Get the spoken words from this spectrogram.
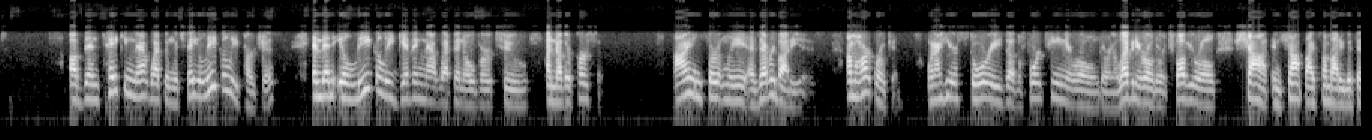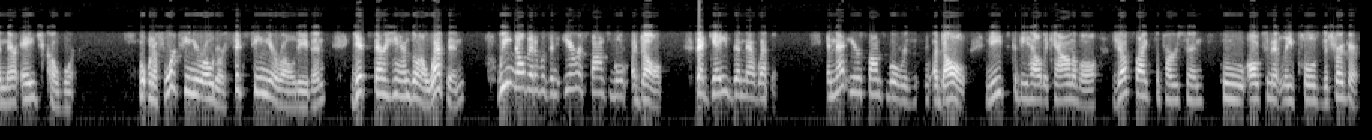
of then taking that weapon, which they legally purchased, and then illegally giving that weapon over to another person. I am certainly, as everybody is, I'm heartbroken when I hear stories of a 14 year old or an 11 year old or a 12 year old shot and shot by somebody within their age cohort. But when a 14 year old or a 16 year old even gets their hands on a weapon, we know that it was an irresponsible adult that gave them that weapon. And that irresponsible res- adult needs to be held accountable just like the person who ultimately pulls the trigger.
